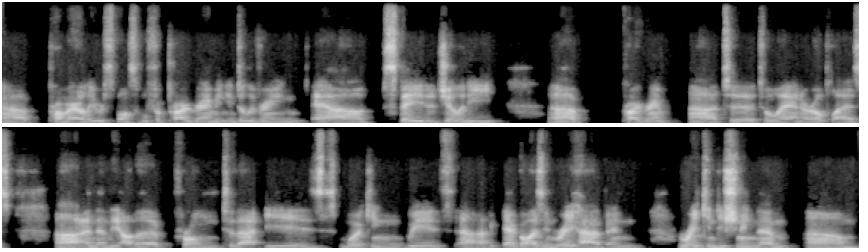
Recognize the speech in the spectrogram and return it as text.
uh, primarily responsible for programming and delivering our speed agility uh, program uh, to to all our NRL players. Uh, and then the other prong to that is working with uh, our guys in rehab and reconditioning them. Um,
